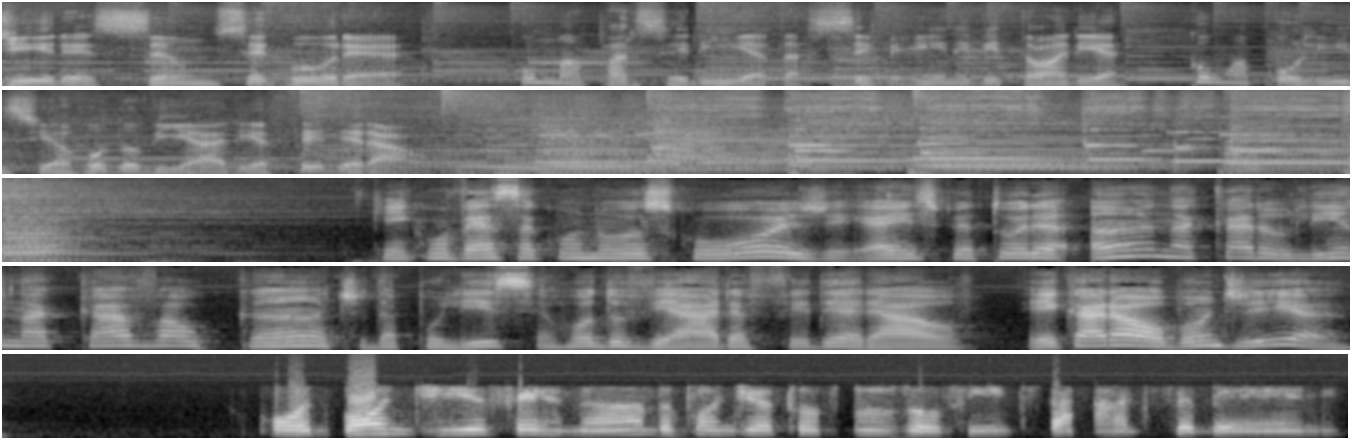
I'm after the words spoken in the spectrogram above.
Direção Segura, uma parceria da CBN Vitória com a Polícia Rodoviária Federal. Quem conversa conosco hoje é a inspetora Ana Carolina Cavalcante, da Polícia Rodoviária Federal. Ei, Carol, bom dia. Oi, bom dia, Fernanda. Bom dia a todos os ouvintes da Rádio CBN.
